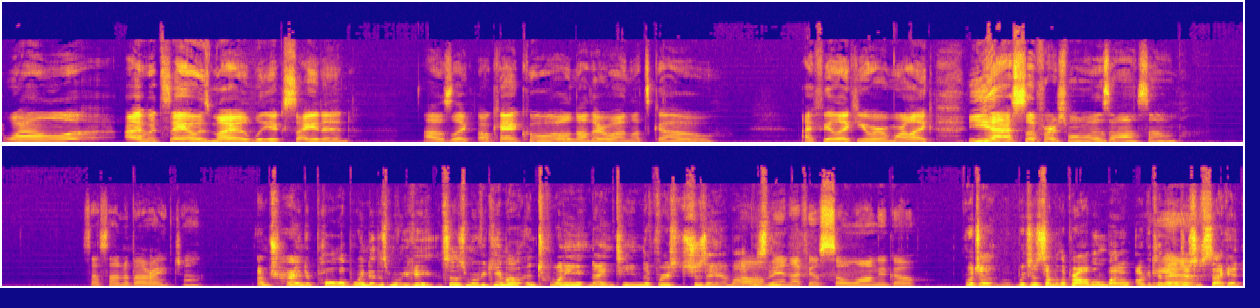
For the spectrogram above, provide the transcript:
Well, I would say I was mildly excited. I was like, okay, cool, another one, let's go. I feel like you were more like, yes, the first one was awesome. Does that sound about right, John? I'm trying to pull up when did this movie? Okay, so this movie came out in 2019, the first Shazam, obviously. Oh man, that feels so long ago. which uh, which is some of the problem, but I'll, I'll get to that in just a second.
